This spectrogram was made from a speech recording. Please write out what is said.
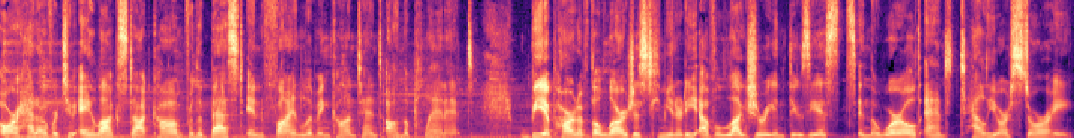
or head over to alux.com for the best in fine living content on the planet. Be a part of the largest community of luxury enthusiasts in the world and tell your story.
